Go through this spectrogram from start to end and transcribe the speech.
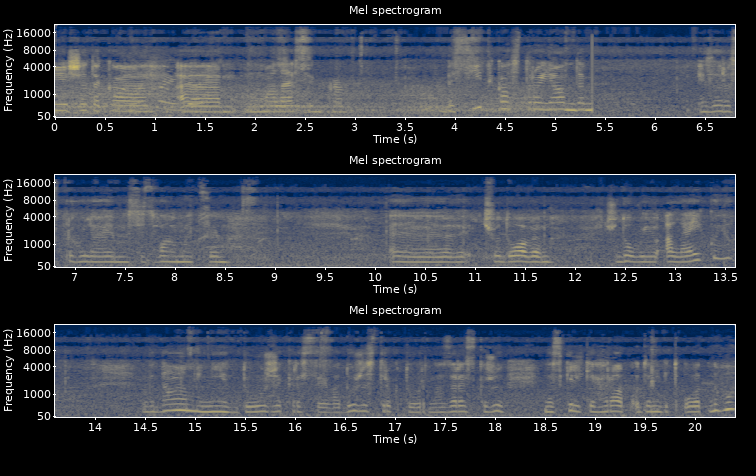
І ще така е, малесенька бесідка з трояндами. І зараз прогуляємося з вами цим е, чудовим, чудовою алейкою. Вона мені дуже красива, дуже структурна. Зараз скажу, наскільки граб один від одного.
